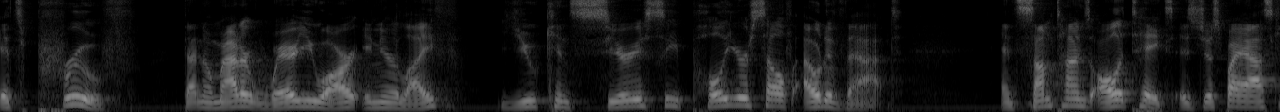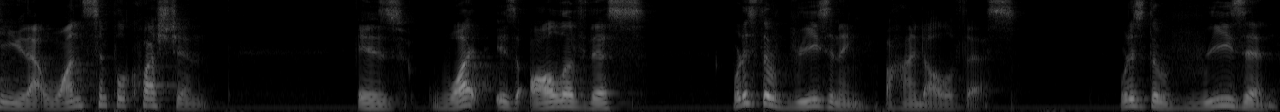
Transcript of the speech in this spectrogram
it's proof that no matter where you are in your life, you can seriously pull yourself out of that. And sometimes all it takes is just by asking you that one simple question is what is all of this? What is the reasoning behind all of this? What is the reason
